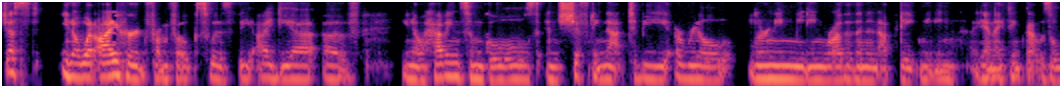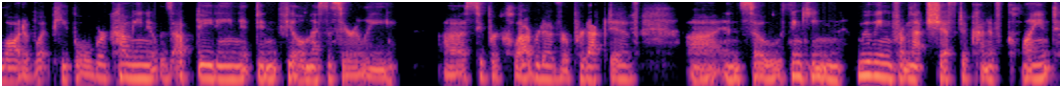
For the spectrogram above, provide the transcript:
just, you know, what I heard from folks was the idea of you know, having some goals and shifting that to be a real learning meeting rather than an update meeting. Again, I think that was a lot of what people were coming. It was updating. It didn't feel necessarily uh, super collaborative or productive. Uh, and so thinking, moving from that shift of kind of client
